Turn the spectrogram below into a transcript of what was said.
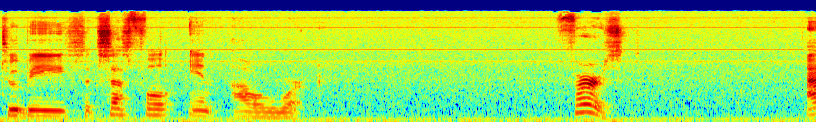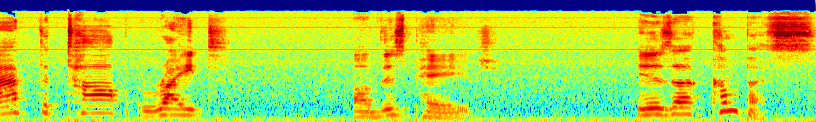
to be successful in our work. First, at the top right of this page is a compass.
